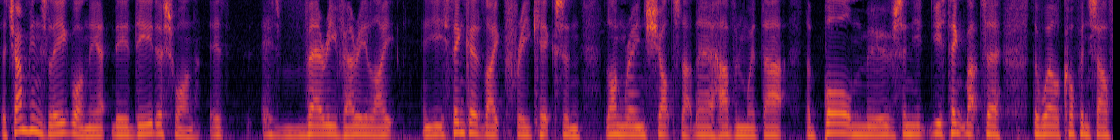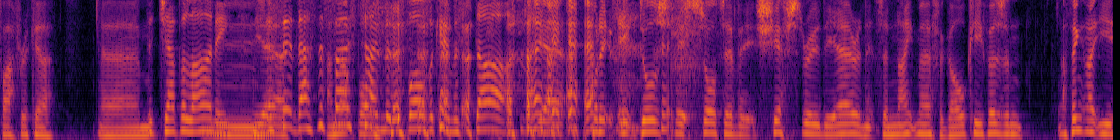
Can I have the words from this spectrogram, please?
the Champions League one, the the Adidas one, is is very very light. And you think of like free kicks and long range shots that they're having with that. The ball moves, and you, you think back to the World Cup in South Africa. Um, The Jabulani. yeah. That's, it. That's the And that first ball- time that the ball became a star. yeah, but it, it does. It sort of it shifts through the air, and it's a nightmare for goalkeepers. And I think that you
